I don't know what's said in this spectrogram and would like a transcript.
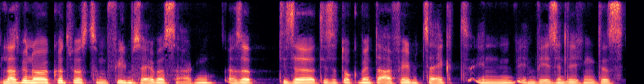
lass mich noch kurz was zum Film selber sagen. Also dieser, dieser Dokumentarfilm zeigt in, im Wesentlichen das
